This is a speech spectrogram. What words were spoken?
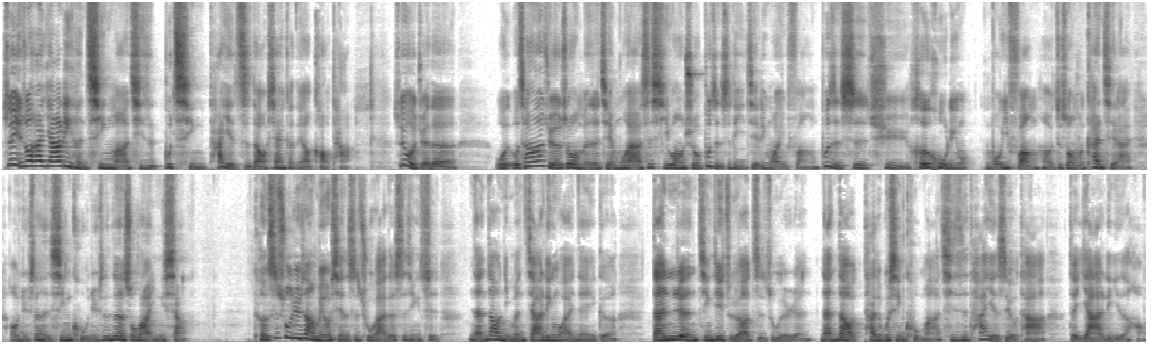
所以你说他压力很轻吗？其实不轻，他也知道现在可能要靠他。所以我觉得。我我常常都觉得说，我们的节目啊，是希望说，不只是理解另外一方，不只是去呵护另某一方，哈，就说我们看起来哦，女生很辛苦，女生真的受到影响。可是数据上没有显示出来的事情是，难道你们家另外那个担任经济主要支柱的人，难道他就不辛苦吗？其实他也是有他的压力的，哈。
